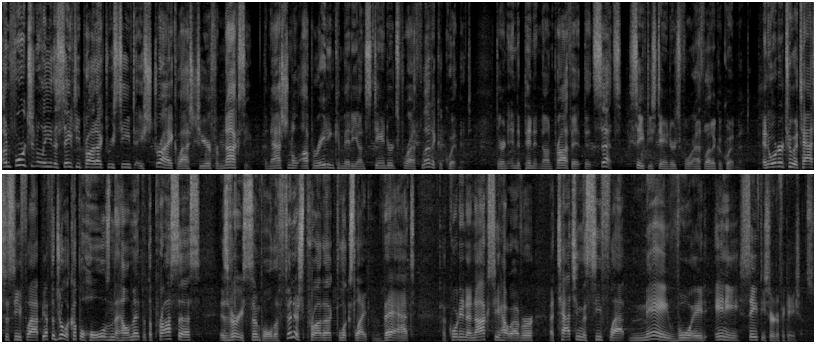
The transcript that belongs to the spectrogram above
Unfortunately, the safety product received a strike last year from NOCSAE, the National Operating Committee on Standards for Athletic Equipment. They're an independent nonprofit that sets safety standards for athletic equipment. In order to attach the C-flap, you have to drill a couple holes in the helmet, but the process is very simple. The finished product looks like that. According to NOCSAE, however, attaching the C-flap may void any safety certifications.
